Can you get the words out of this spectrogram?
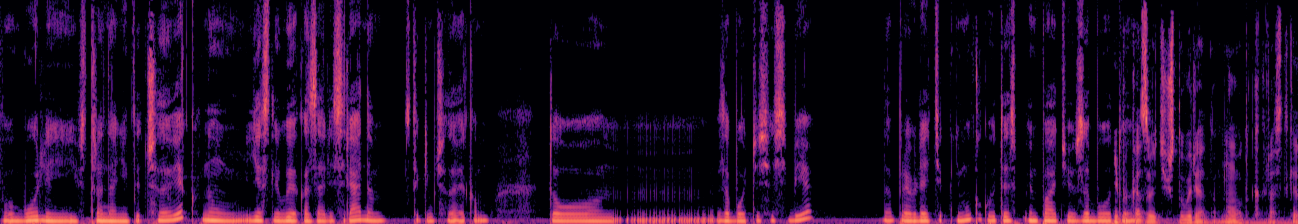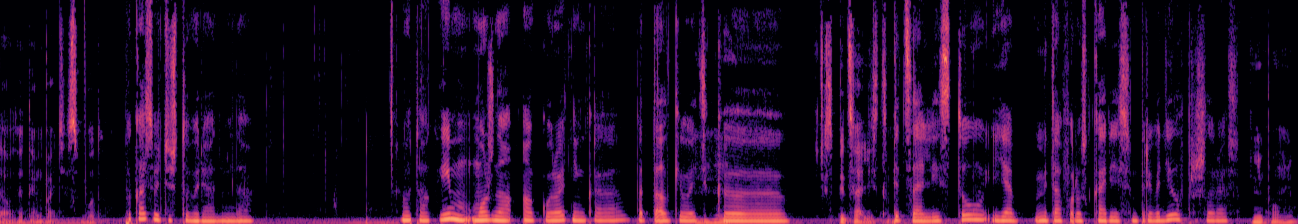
в боли и в страдании этот человек. Ну, если вы оказались рядом с таким человеком, то заботьтесь о себе, да, проявляйте к нему какую-то эмпатию, заботу. И показывайте, что вы рядом. Ну, вот как раз-таки, да, вот эта эмпатия, забота. Показывайте, что вы рядом, да. Вот так. И можно аккуратненько подталкивать угу. к специалистам. специалисту. Я метафору с кариесом приводила в прошлый раз. Не помню.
